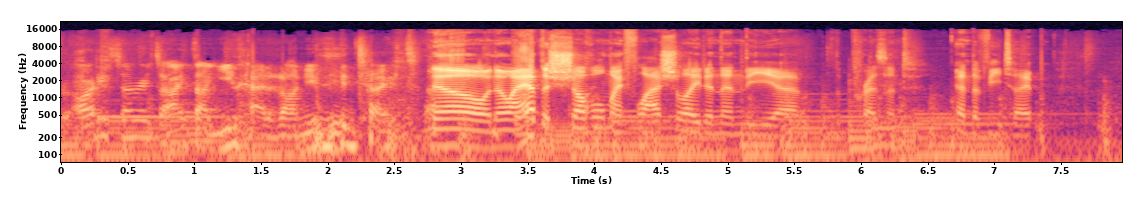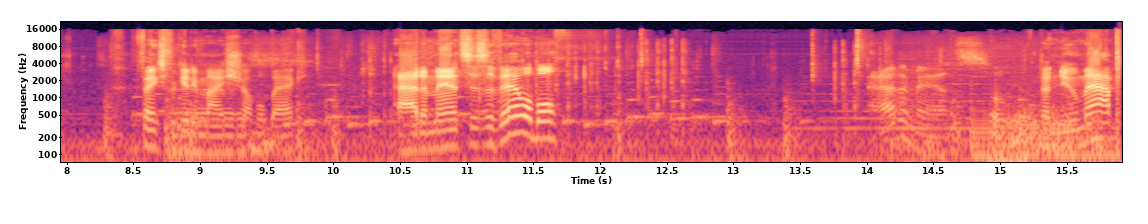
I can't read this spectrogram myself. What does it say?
For Artie, for some reason, I thought you had it on you the entire time. No, no, I have the shovel, my flashlight, and then the, uh, the present, and the V-type. Thanks for getting my shovel back. Adamance is available. Adamance. The new map.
